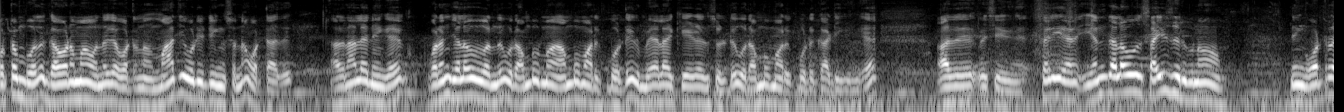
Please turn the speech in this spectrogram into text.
ஒட்டும் போது கவனமாக வந்து ஒட்டணும். மாற்றி ஓட்டிட்டீங்கன்னு சொன்னால் ஒட்டாது. அதனால் நீங்கள் குறைஞ்ச அளவு வந்து ஒரு அம்பு மா அம்பு மார்க் போட்டு இது மேலே கீழேன்னு சொல்லிட்டு ஒரு அம்பு மார்க் போட்டு காட்டிக்கிங்க. அது வச்சுக்கோங்க. சரி எந்த அளவு சைஸ் இருக்கணும்? நீங்கள் ஒட்டுற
